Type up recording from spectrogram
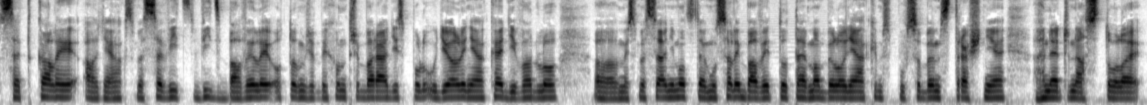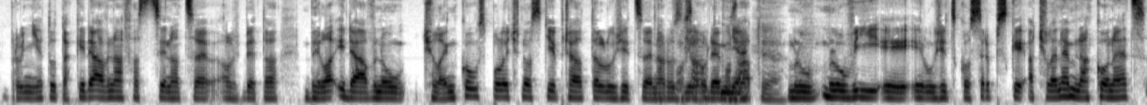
setkali a nějak jsme se víc, víc bavili o tom, že bychom třeba rádi spolu udělali nějaké divadlo, eh, my jsme se ani moc nemuseli bavit, to téma bylo nějakým způsobem strašně hned na stole, pro ní je to taky dávná fascinace, Alžběta byla i dávnou členkou společnosti Přátel Lužice, na rozdíl pořád, ode mě mluv, mluví i, i lužicko-srbsky. A členem nakonec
